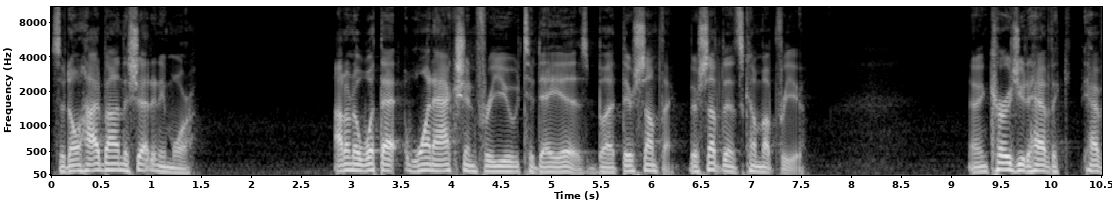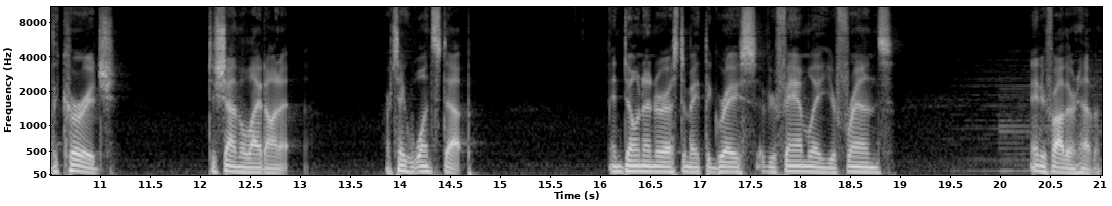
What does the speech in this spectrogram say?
So don't hide behind the shed anymore. I don't know what that one action for you today is, but there's something. There's something that's come up for you. I encourage you to have the have the courage to shine the light on it or take one step. And don't underestimate the grace of your family, your friends, and your Father in heaven.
